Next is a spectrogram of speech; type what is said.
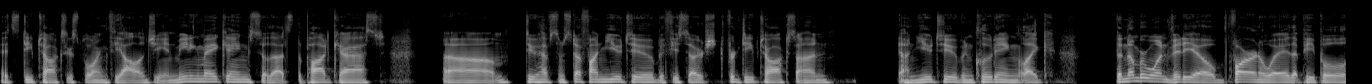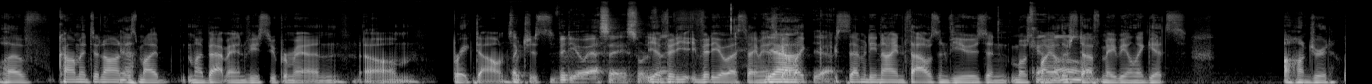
It's Deep Talks exploring theology and meaning making. So that's the podcast. Um, do have some stuff on YouTube. If you searched for Deep Talks on on YouTube, including like the number one video far and away that people have commented on Yeah. is my my Batman v Superman um, breakdown, It's like which is video essay sort of yeah, thing. video video essay. I mean, it's got like Yeah. seventy nine thousand views, and most of my Come other stuff maybe only gets hundred.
